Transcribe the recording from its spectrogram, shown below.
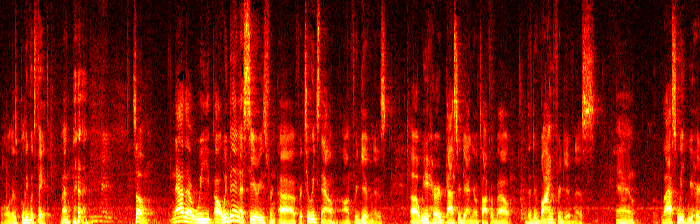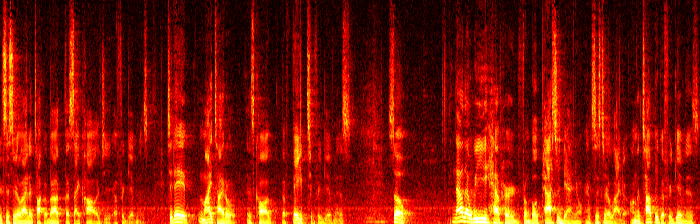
well, let's believe with faith, man. so, now that we, oh, we've been in a series for, uh, for two weeks now on forgiveness. Uh, we heard Pastor Daniel talk about the divine forgiveness. And last week we heard Sister Elida talk about the psychology of forgiveness. Today, my title is called The Faith to Forgiveness. So, now that we have heard from both Pastor Daniel and Sister Elida on the topic of forgiveness,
